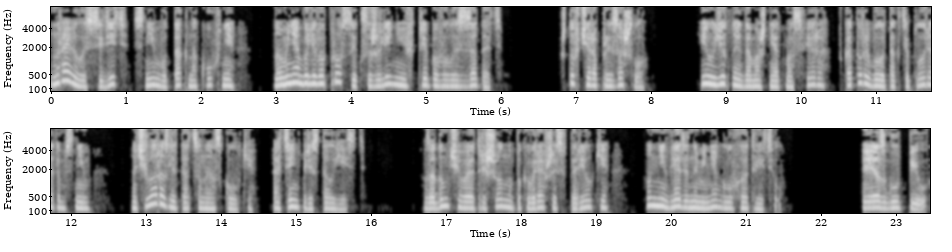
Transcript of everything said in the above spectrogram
нравилось сидеть с ним вот так на кухне, но у меня были вопросы, и, к сожалению, их требовалось задать. Что вчера произошло? И уютная домашняя атмосфера, в которой было так тепло рядом с ним, начала разлетаться на осколки, а тень перестал есть. Задумчиво и отрешенно поковырявшись в тарелке, он, не глядя на меня, глухо ответил. Я сглупил.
